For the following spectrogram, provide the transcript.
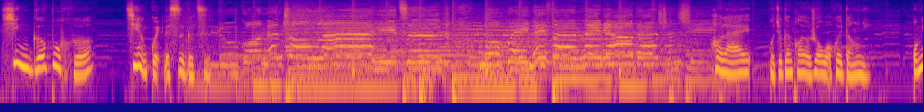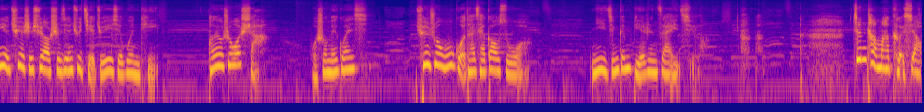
性格不合，见鬼的四个字。后来我就跟朋友说我会等你。我们也确实需要时间去解决一些问题。朋友说我傻，我说没关系。劝说无果，他才告诉我，你已经跟别人在一起了。真他妈可笑！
